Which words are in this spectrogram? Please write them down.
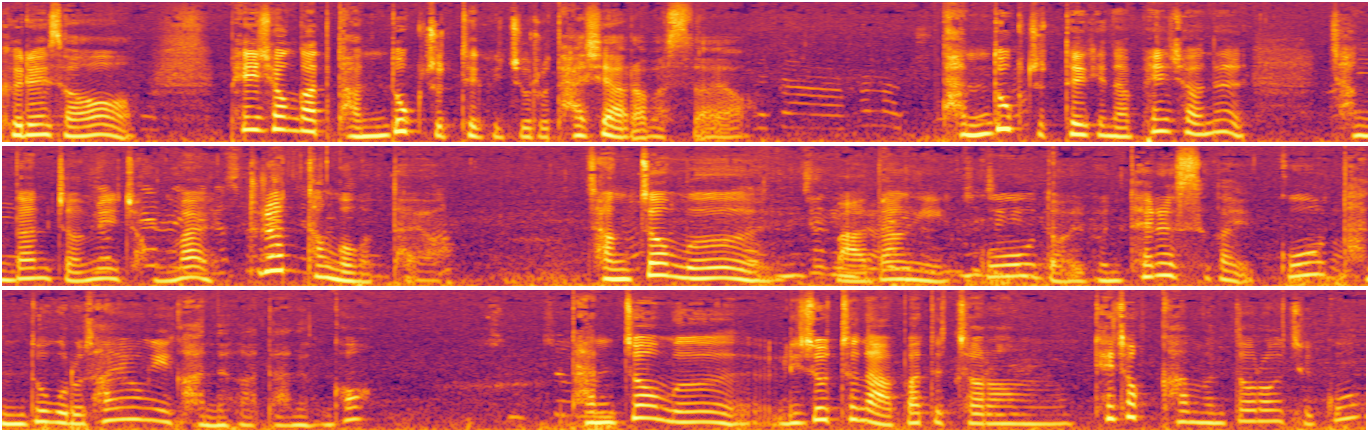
그래서 펜션과 단독주택 위주로 다시 알아봤어요. 단독주택이나 펜션은 장단점이 정말 뚜렷한 것 같아요. 장점은 마당이 있고 넓은 테라스가 있고 단독으로 사용이 가능하다는 거. 단점은 리조트나 아파트처럼 쾌적함은 떨어지고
